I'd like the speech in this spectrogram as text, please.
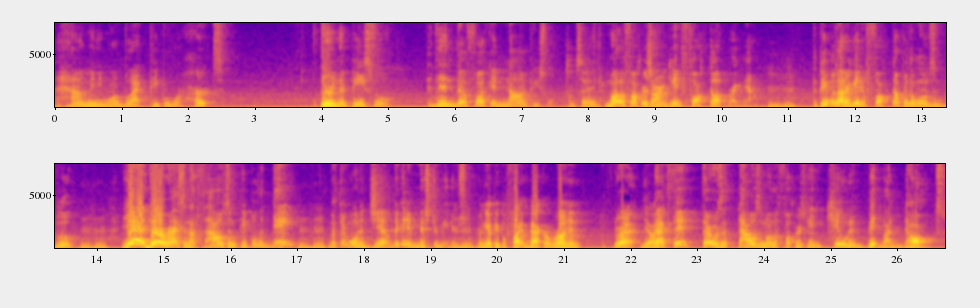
How many more black people were hurt during the peaceful than the fucking non-peaceful? I'm saying. Motherfuckers aren't getting fucked up right now. Mm-hmm. The people that are getting fucked up are the ones in blue. Mm-hmm. Yeah, they're arresting a thousand people a day, mm-hmm. but they're going to jail. They're getting misdemeanors. When you got people fighting back or running, Right. Yeah. Back then, there was a thousand motherfuckers getting killed and bit by dogs.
